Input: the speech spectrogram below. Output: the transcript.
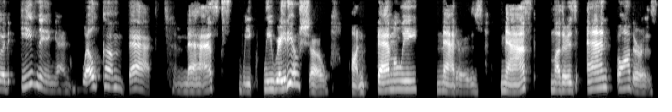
Good evening and welcome back to Mask's weekly radio show on Family Matters. Mask, mothers and fathers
